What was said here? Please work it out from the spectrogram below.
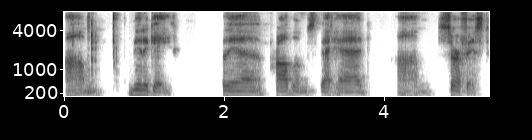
um, mitigate the problems that had um, surfaced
